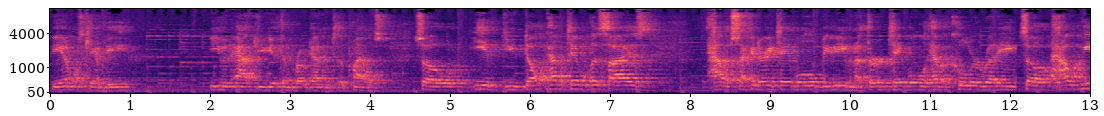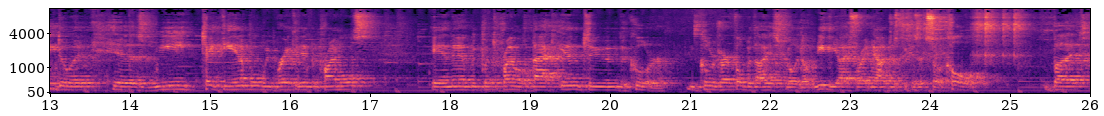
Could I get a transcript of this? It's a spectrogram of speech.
the animals can't be, even after you get them broke down into the primals. So if you don't have a table this size, have a secondary table, maybe even a third table, have a cooler ready. So how we do it is we take the animal, we break it into primals, and then we put the primals back into the cooler. The coolers are filled with ice, really don't need the ice right now just because it's so cold. But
